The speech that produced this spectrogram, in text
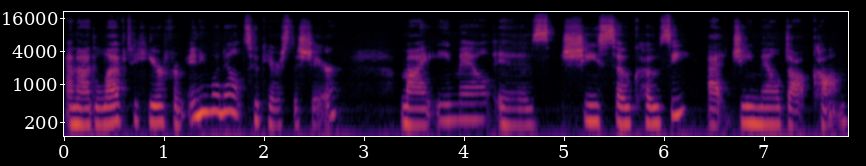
and I'd love to hear from anyone else who cares to share. My email is she's so cozy at gmail.com.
